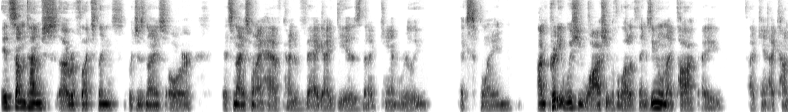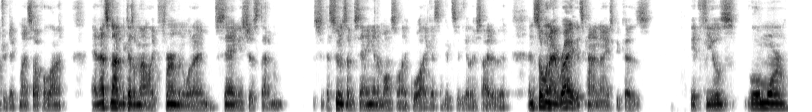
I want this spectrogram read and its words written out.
It sometimes uh, reflects things which is nice or it's nice when i have kind of vague ideas that i can't really explain. I'm pretty wishy-washy with a lot of things. Even when i talk i i can't i contradict myself a lot. And that's not because i'm not like firm in what i'm saying it's just that i'm as soon as i'm saying it i'm also like well i guess i could see the other side of it. And so when i write it's kind of nice because it feels a little more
